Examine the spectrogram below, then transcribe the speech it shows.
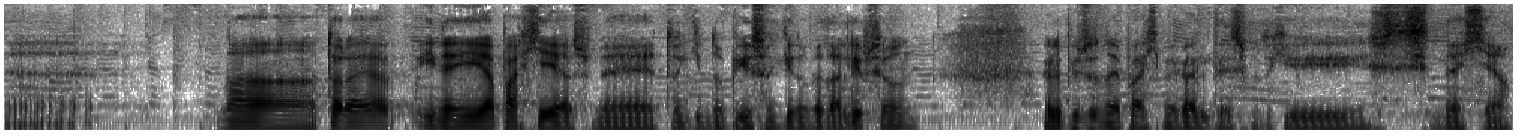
Ε, να, τώρα ε, είναι η απαρχία ας πούμε, των κοινοποιήσεων και των καταλήψεων. Ελπίζω να υπάρχει μεγαλύτερη συμμετοχή στη συνέχεια.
